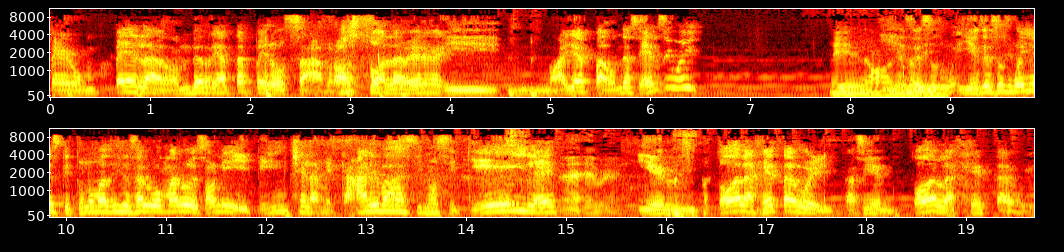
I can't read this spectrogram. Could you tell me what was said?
pegó un peladón de riata, pero sabroso a la verga. Y no haya para dónde hacerse, güey. Sí, no, y, es de esos, güey- y es de esos güeyes que tú nomás dices algo malo de Sony y pinche la me calvas y no sé qué. Y, la- Eh, y en toda la jeta, güey. Así, en toda la jeta, güey.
